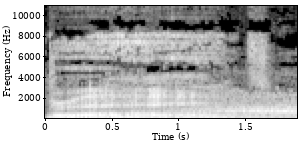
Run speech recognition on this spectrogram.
Brains.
